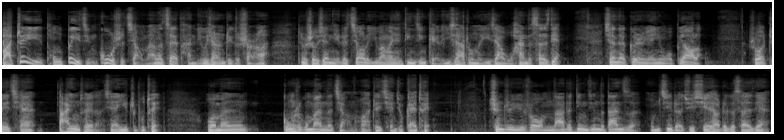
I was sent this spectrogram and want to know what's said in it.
把这一通背景故事讲完了，再谈刘先生这个事儿啊。就是首先你这交了一万块钱定金给了一汽大众的一家武汉的 4S 店，现在个人原因我不要了，说这钱答应退的，现在一直不退。我们公事公办的讲的话，这钱就该退。甚至于说我们拿着定金的单子，我们记者去协调这个 4S 店，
